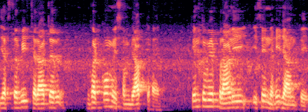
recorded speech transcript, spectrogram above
यह सभी चराचर घटकों में संव्याप्त है। किंतु वे प्राणी इसे नहीं जानते।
